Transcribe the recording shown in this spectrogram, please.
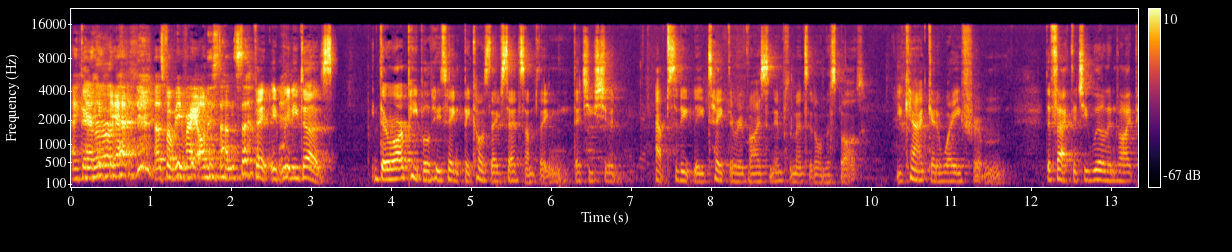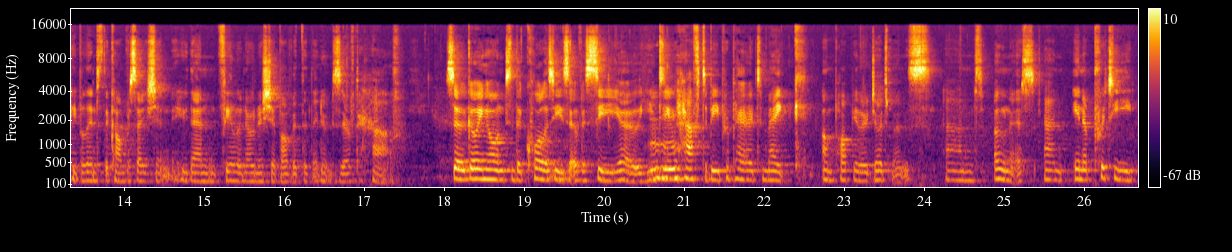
Okay, are, yeah, that's probably a very honest answer. It really does. There are people who think because they've said something that you should absolutely take their advice and implement it on the spot. You can't get away from the fact that you will invite people into the conversation who then feel an ownership of it that they don't deserve to have. So, going on to the qualities of a CEO, you mm-hmm. do have to be prepared to make unpopular judgments and own it, and in a pretty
